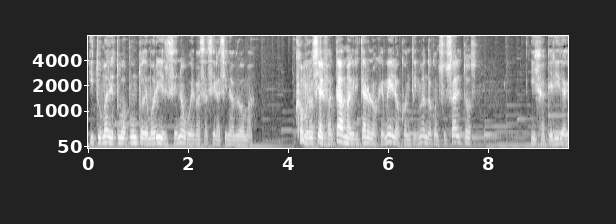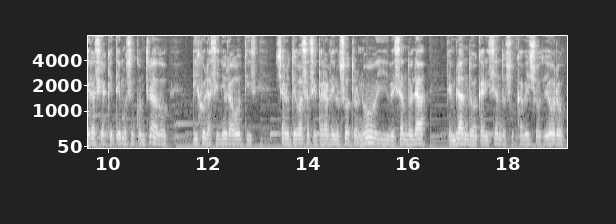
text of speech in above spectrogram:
y tu madre estuvo a punto de morirse, no vuelvas a hacer así una broma. Como no sea el fantasma, gritaron los gemelos, continuando con sus saltos. Hija querida, gracias que te hemos encontrado, dijo la señora Otis, ya no te vas a separar de nosotros, ¿no? Y besándola, temblando, acariciando sus cabellos de oro,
